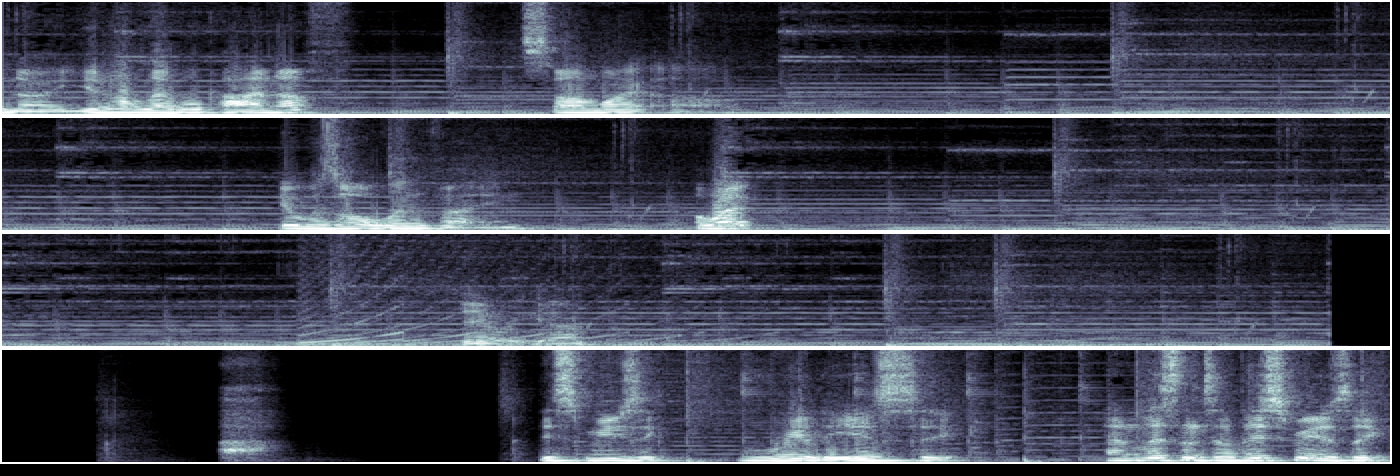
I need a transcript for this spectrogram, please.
you know, you're not leveled high enough. So I'm like, oh. It was all in vain. Oh wait. There we go. This music really is sick. And listen to this music.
